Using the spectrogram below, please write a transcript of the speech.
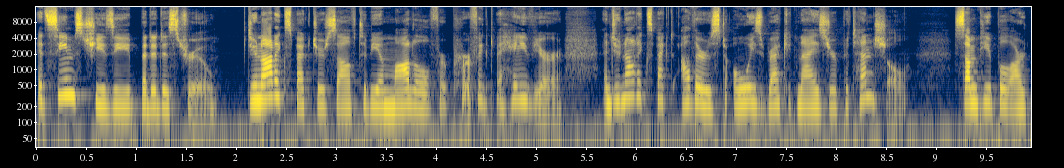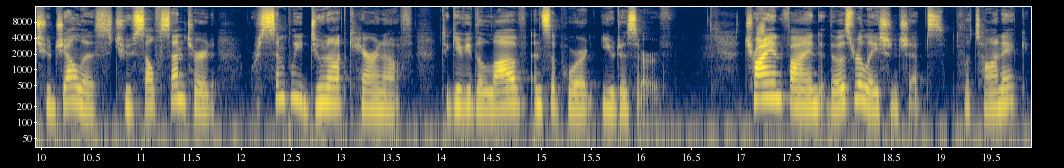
It seems cheesy, but it is true. Do not expect yourself to be a model for perfect behavior, and do not expect others to always recognize your potential. Some people are too jealous, too self centered, or simply do not care enough to give you the love and support you deserve. Try and find those relationships, platonic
